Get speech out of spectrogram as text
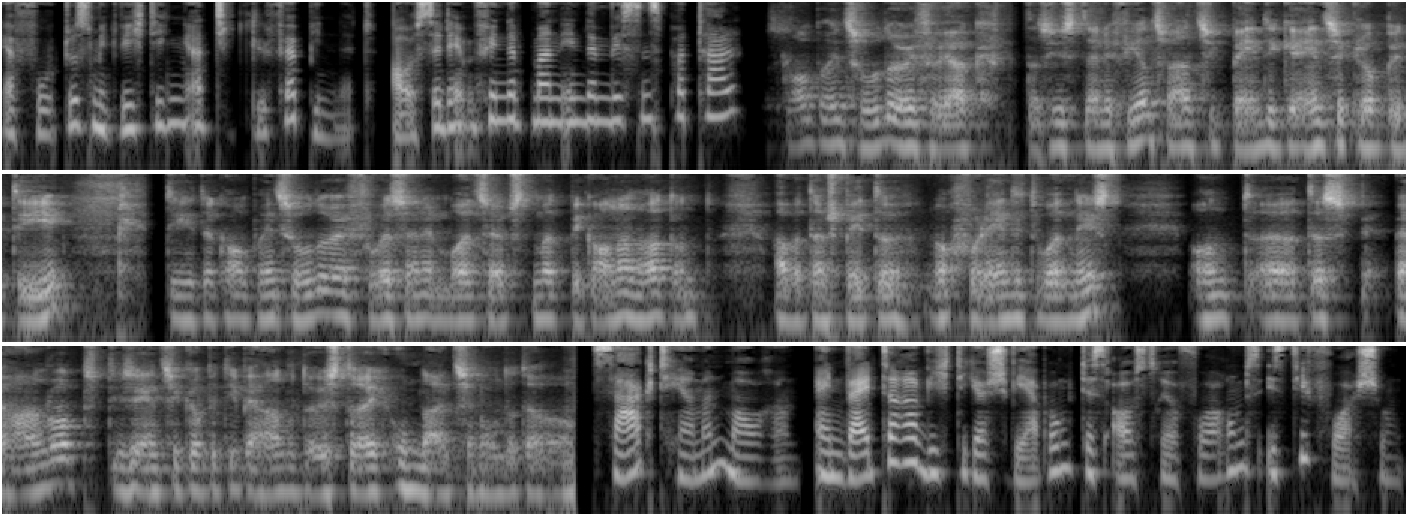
der Fotos mit wichtigen Artikeln verbindet. Außerdem findet man in dem Wissensportal das Kronprinz Rudolf Werk, das ist eine 24-bändige Enzyklopädie, die der Kronprinz Rudolf vor seinem Mord Selbstmord begonnen hat und aber dann später noch vollendet worden ist. Und äh, das behandelt, diese Enzyklopädie behandelt Österreich um 1900 herum. Sagt Hermann Maurer. Ein weiterer wichtiger Schwerpunkt des Austria Forums ist die Forschung,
